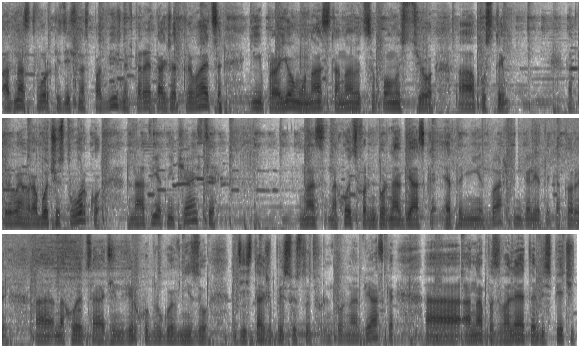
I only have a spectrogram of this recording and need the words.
Одна створка здесь у нас подвижная, вторая также открывается, и проем у нас становится полностью а, пустым. Открываем рабочую створку. На ответной части у нас находится фурнитурная обвязка. Это не два шпингалета, которые а, находятся один вверху, другой внизу. Здесь также присутствует фурнитурная обвязка. А, она позволяет обеспечить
